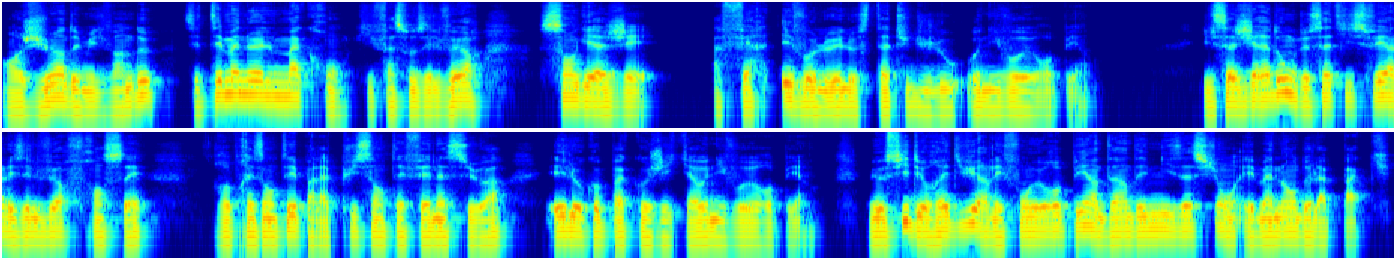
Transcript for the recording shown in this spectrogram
en juin 2022, c'est Emmanuel Macron qui, face aux éleveurs, s'engageait à faire évoluer le statut du loup au niveau européen. Il s'agirait donc de satisfaire les éleveurs français, représentés par la puissante FNSEA et le COPA-COGECA au niveau européen, mais aussi de réduire les fonds européens d'indemnisation émanant de la PAC,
